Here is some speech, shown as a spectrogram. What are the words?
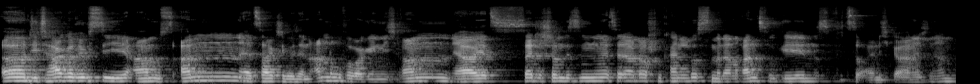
Äh, die Tage rief sie abends an, er zeigte mir den Anruf, aber ging nicht ran. Ja, jetzt hätte schon diesen, jetzt hätte er auch schon keine Lust mehr dann ranzugehen, das willst du eigentlich gar nicht, ne?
